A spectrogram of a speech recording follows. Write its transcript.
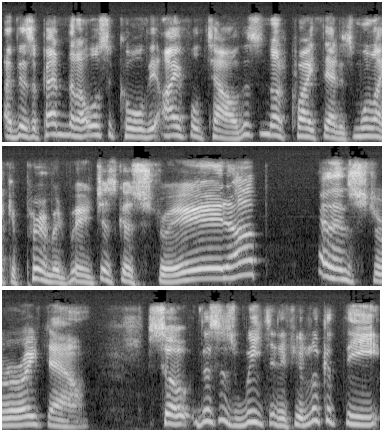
uh, there's a pattern that I also call the Eiffel Tower. This is not quite that. It's more like a pyramid where it just goes straight up and then straight down. So this is wheat. And if you look at the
